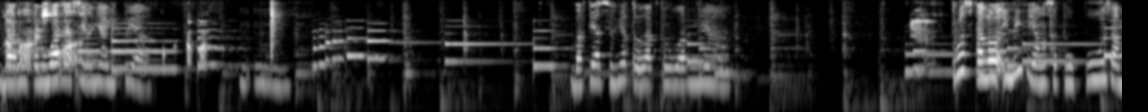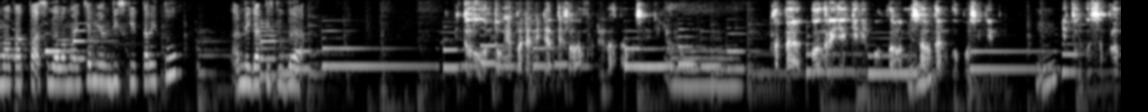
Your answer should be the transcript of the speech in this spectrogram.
Baru keluar hasilnya gitu ya? pemakaman. Mm-mm. berarti hasilnya telat keluarnya. Iya. terus kalau ini yang sepupu sama kakak segala macam yang di sekitar itu negatif juga. Itu untungnya pada negatif alhamdulillah nggak masih di oh. Karena gue ngerinya gini po kalau misalkan gue positif mm, itu gue sebelum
